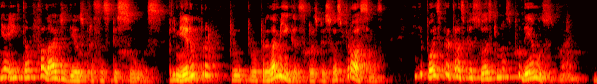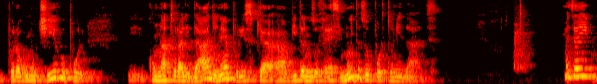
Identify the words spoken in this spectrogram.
e aí, então, falar de Deus para essas pessoas. Primeiro para as amigas, para as pessoas próximas. E depois para aquelas pessoas que nós podemos, né, por algum motivo, por com naturalidade, né? Por isso que a, a vida nos oferece muitas oportunidades. Mas aí,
